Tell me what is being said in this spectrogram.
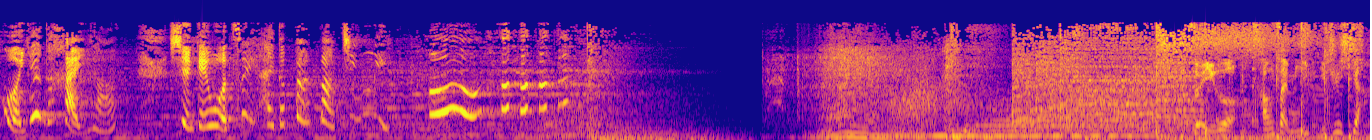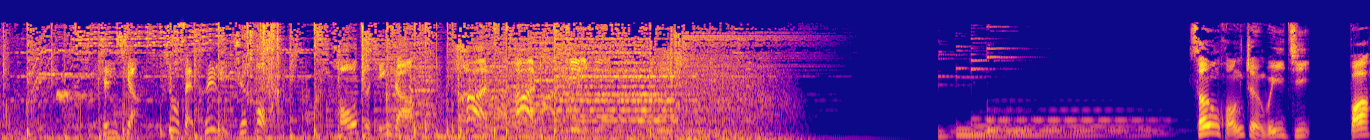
火焰的海洋，献给我最爱的斑马经理。哦，哈哈哈哈罪恶藏在谜题之下。真相就在推理之后，猴子警长探案记。三皇镇危机八，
